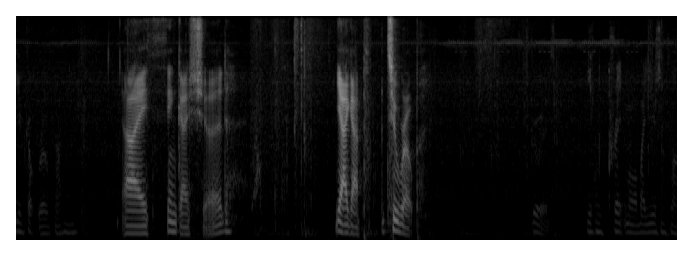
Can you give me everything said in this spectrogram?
You've got rope, haven't you? I think I should. Yeah, I got p- two rope. Good. You can create more by using cloth.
